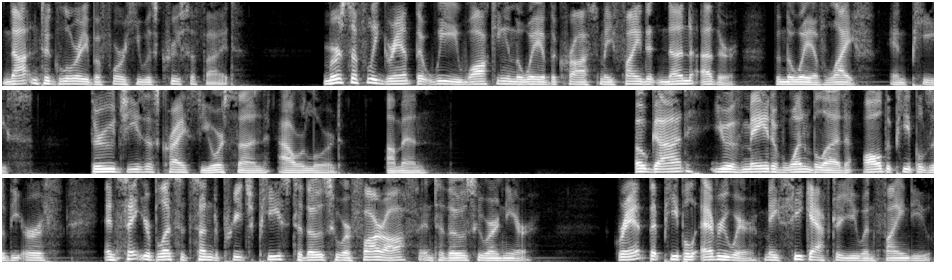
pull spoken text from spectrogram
not into glory before he was crucified Mercifully grant that we, walking in the way of the cross, may find it none other than the way of life and peace. Through Jesus Christ, your Son, our Lord. Amen. O God, you have made of one blood all the peoples of the earth, and sent your blessed Son to preach peace to those who are far off and to those who are near. Grant that people everywhere may seek after you and find you.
